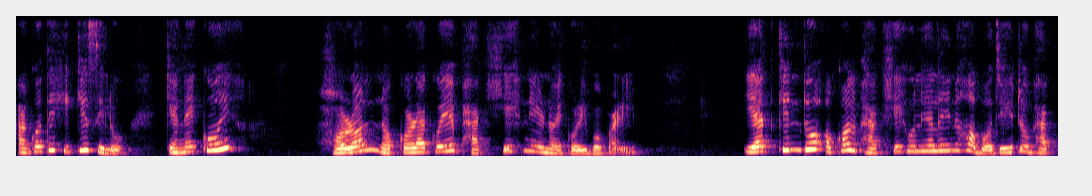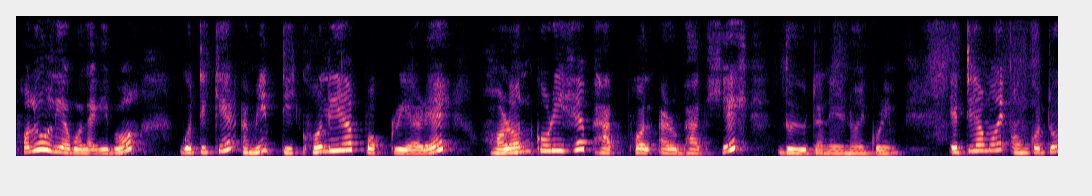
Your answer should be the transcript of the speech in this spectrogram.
আগতে শিকিছিলোঁ কেনেকৈ হৰণ নকৰাকৈয়ে ভাগশেষ নিৰ্ণয় কৰিব পাৰি। ইয়াত কিন্তু অকল ভাগশেষ উলিয়ালেই নহ'ব যিহেতু ভাগফলো উলিয়াব লাগিব। গতিকে আমি দীঘলীয়া প্ৰক্ৰিয়াৰে হৰণ কৰিহে ভাগফল আৰু ভাগশেষ দুয়োটা নিৰ্ণয় কৰিম। এতিয়া মই অংকটো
